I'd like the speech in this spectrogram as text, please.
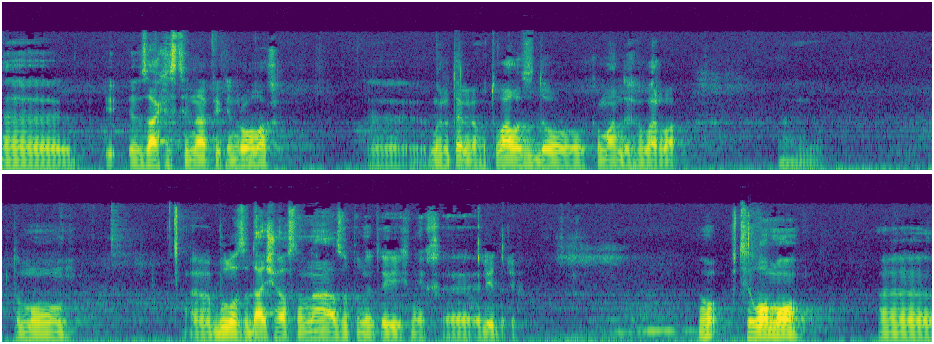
е, захисті на пік-н-ролах. Е, Ми ретельно готувалися до команди Говерла. Тому була задача основна зупинити їхніх лідерів. Ну, в цілому е,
